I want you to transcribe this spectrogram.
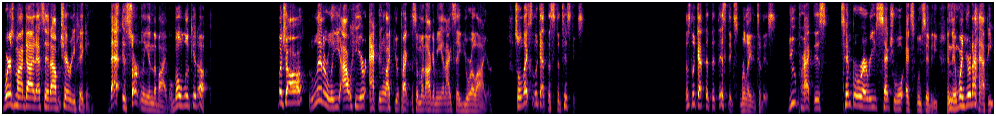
Where's my guy that said I'm cherry picking? That is certainly in the Bible. Go look it up. But y'all literally out here acting like you're practicing monogamy, and I say you're a liar. So let's look at the statistics. Let's look at the statistics related to this. You practice temporary sexual exclusivity. And then when you're not happy,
